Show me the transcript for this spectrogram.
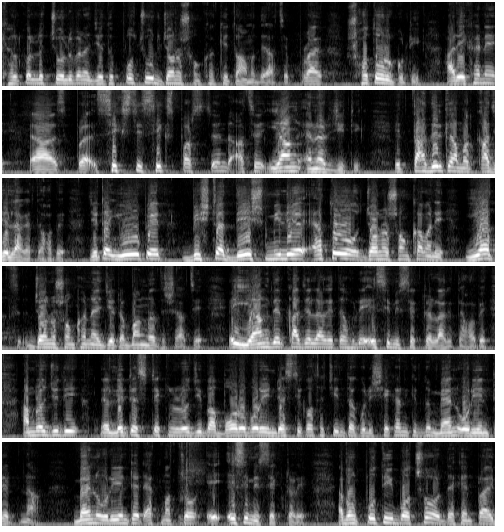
খেয়াল করলে চলবে না, যেহেতু প্রচুর জনসংখ্যা কিন্তু আমাদের আছে, প্রায় সতেরো কোটি। আর এখানে প্রায় সিক্সটি সিক্স পার্সেন্ট আছে ইয়াং এনার্জেটিক তাদেরকে আমার কাজে লাগাতে হবে, যেটা ইউরোপের বিশটা দেশ মিলিয়ে এত জনসংখ্যা মানে ইয়াত জনসংখ্যা নাই যেটা বাংলাদেশে আছে। এই ইয়াংদের কাজে লাগাতে হলে এসএমই সেক্টর লাগাতে হবে। আমরা যদি লেটেস্ট টেকনোলজি বা বড় বড় ইন্ডাস্ট্রির কথা চিন্তা করি, সেখানে কিন্তু ম্যান ওরিয়েন্টেড না। ম্যান ওরিয়েন্টেড একমাত্র এই এসএমই সেক্টরে। এবং প্রতি বছর দেখেন প্রায়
